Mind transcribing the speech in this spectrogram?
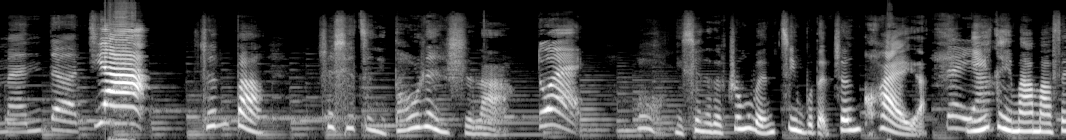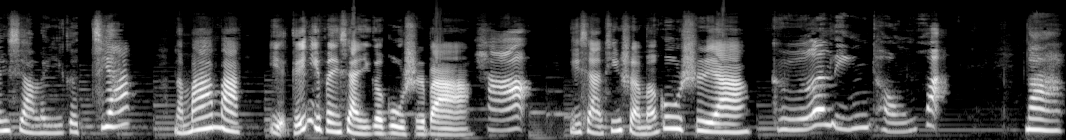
们的家，真棒！这些字你都认识啦？对。哦，你现在的中文进步的真快呀！对呀。你给妈妈分享了一个家，那妈妈也给你分享一个故事吧。好。你想听什么故事呀？格林童话。那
